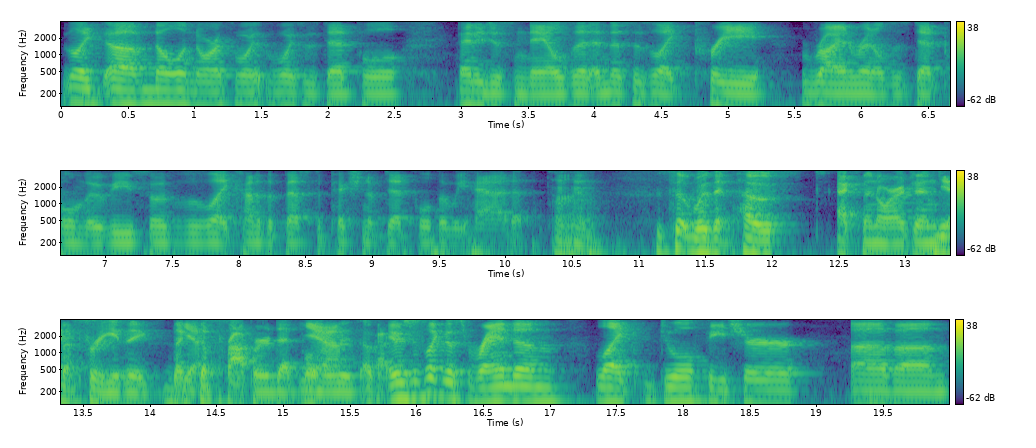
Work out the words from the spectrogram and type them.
like um, Nolan North vo- voices Deadpool and he just nails it. And this is like pre Ryan Reynolds' Deadpool movie, so it was like kind of the best depiction of Deadpool that we had at the time. So was it post X Men Origins, Yes. but pre the like Yes. the proper Deadpool yeah. movies? Okay. It was just like this random like dual feature of um,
